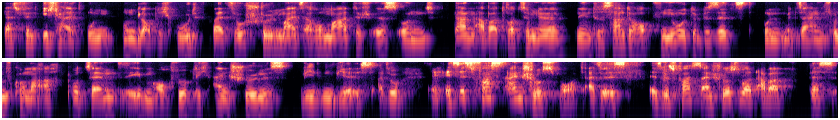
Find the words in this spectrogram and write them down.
Finde das find ich halt un unglaublich gut, weil es so schön malzaromatisch ist und dann aber trotzdem eine, eine interessante Hopfennote besitzt und mit seinen 5,8 Prozent eben auch wirklich ein schönes Wiesenbier ist. Also es ist fast ein Schlusswort. Also es, es ist fast ein Schlusswort, aber das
